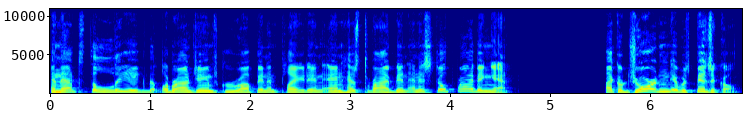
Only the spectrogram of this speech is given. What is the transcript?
And that's the league that LeBron James grew up in and played in and has thrived in and is still thriving in. Michael Jordan, it was physical.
